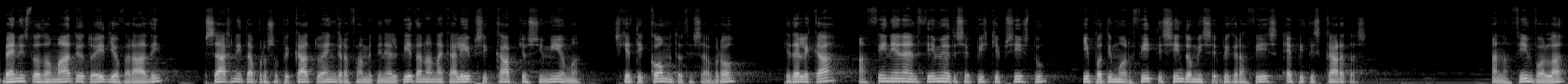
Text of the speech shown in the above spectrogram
μπαίνει στο δωμάτιο το ίδιο βράδυ ψάχνει τα προσωπικά του έγγραφα με την ελπίδα να ανακαλύψει κάποιο σημείωμα σχετικό με το θησαυρό και τελικά αφήνει ένα ενθύμιο της επίσκεψής του υπό τη μορφή της σύντομης επιγραφής επί της κάρτας. Αναφίβολα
